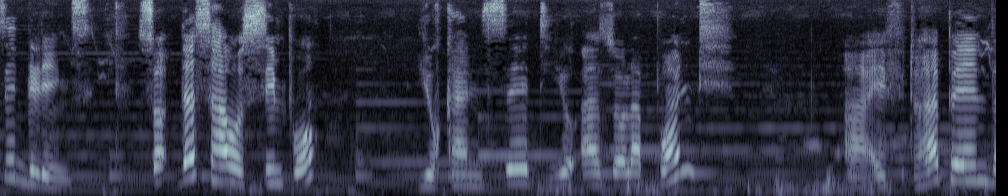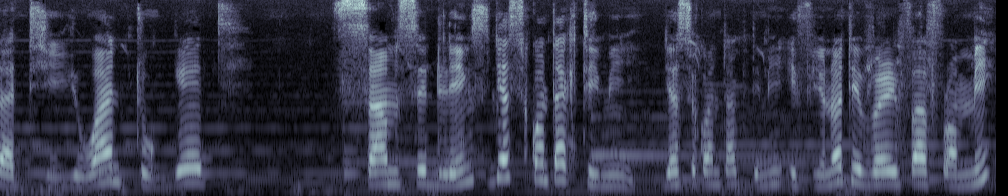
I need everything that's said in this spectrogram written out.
seedlings. So that's how simple you can set your azolla pond. Uh, if it happen that you want to get some seedlings just contact me. Just contact me. If you're not very far from me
